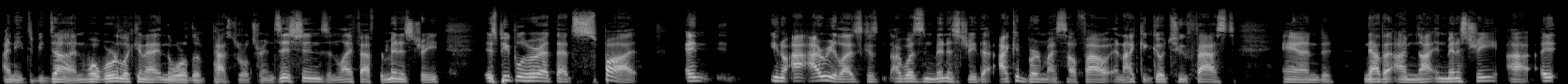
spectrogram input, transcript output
I need to be done. What we're looking at in the world of pastoral transitions and life after ministry is people who are at that spot. And you know i, I realized because i was in ministry that i could burn myself out and i could go too fast. And now that i'm not in ministry uh, it,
